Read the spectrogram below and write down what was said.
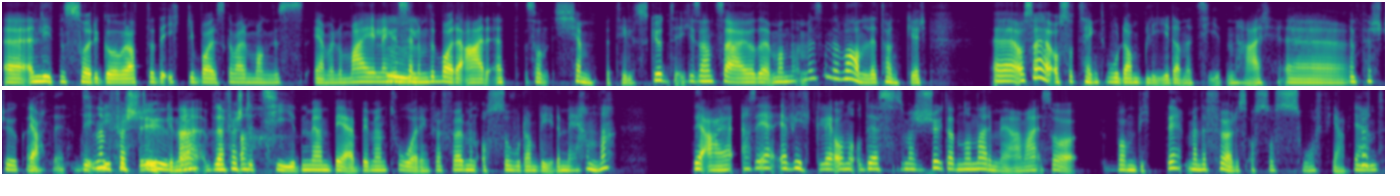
Eh, en liten sorg over at det ikke bare skal være Magnus, Emil og meg lenger, Mm. selv om det bare er et sånn kjempetilskudd, ikke sant, så er jo det man, Med sånne vanlige tanker. Eh, og så har jeg også tenkt hvordan blir denne tiden her? Eh, Den første uka Ja, etter. de, Så den de første første ukene, den første Åh. tiden med en baby med en toåring fra før, men også hvordan blir det med henne? Det er jeg Altså, jeg, jeg virkelig Og, nå, og det som er så sjukt, er at nå nærmer jeg meg så vanvittig, men det føles også så fjernt ut. Fjernt.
